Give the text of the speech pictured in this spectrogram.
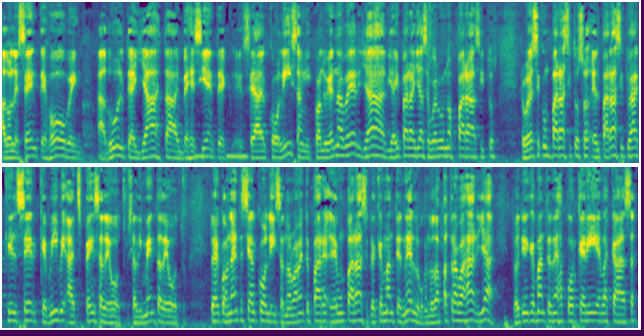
adolescente, joven, adulta y ya está envejeciente, eh, se alcoholizan y cuando vienen a ver ya de ahí para allá se vuelven unos parásitos. Recuerden que un parásito, el parásito es aquel ser que vive a expensa de otro, se alimenta de otro. Entonces cuando la gente se alcoholiza, normalmente es un parásito, hay que mantenerlo porque no da para trabajar ya. Entonces tiene que mantener esa porquería en la casa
